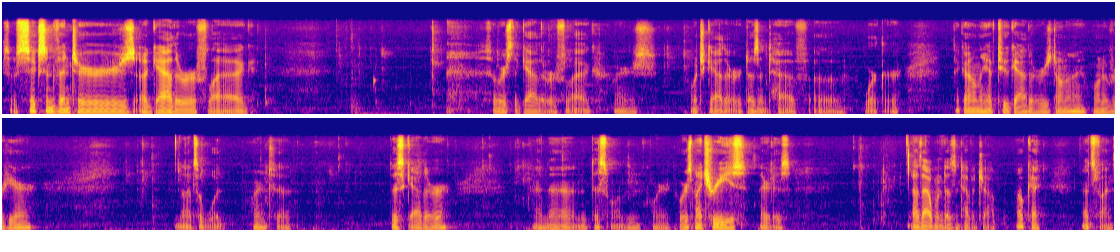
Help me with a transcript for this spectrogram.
So six inventors, a gatherer flag. So where's the gatherer flag? Where's which gatherer doesn't have a worker? I think I only have two gatherers, don't I? One over here. That's a wood. Where's a, this gatherer? And then this one. Where where's my trees? There it is. Oh, that one doesn't have a job. Okay. That's fine.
